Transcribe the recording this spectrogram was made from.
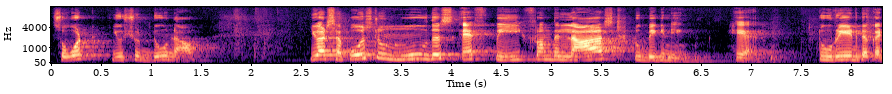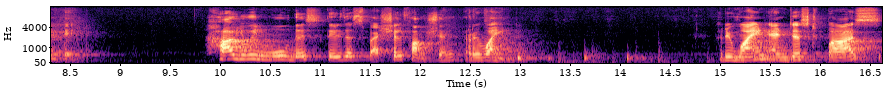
So, what you should do now? You are supposed to move this FP from the last to beginning here to read the content. How you will move this? There is a special function rewind. Rewind and just pass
